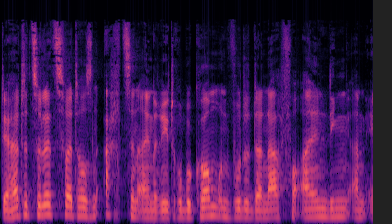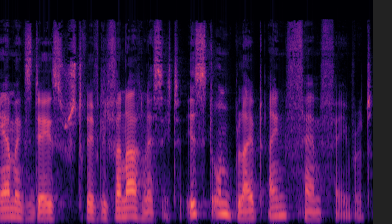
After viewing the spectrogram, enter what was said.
Der hatte zuletzt 2018 einen Retro bekommen und wurde danach vor allen Dingen an Air Max Days sträflich vernachlässigt. Ist und bleibt ein Fan-Favorite.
